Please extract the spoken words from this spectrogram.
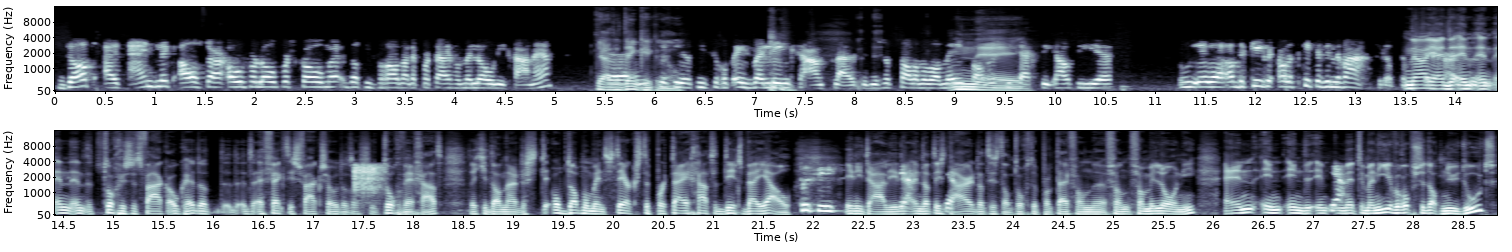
dat uiteindelijk, als daar overlopers komen, dat die vooral naar de partij van Meloni gaan. Hè? Ja, dat Eh, denk en ik wel. dat die zich opeens bij links aansluiten. Dus dat zal allemaal wel meevallen. Nee. Dus die krijgt die, houdt die, eh, eh, alle kikkers in de wagen. Nou ja, en, en, en, en, en toch is het vaak ook, hè, dat het effect is vaak zo dat als je toch weggaat, dat je dan naar de op dat moment sterkste partij gaat het dichtst bij jou. Precies. In Italië. Ja, en dat is ja. daar, dat is dan toch de partij van, eh, van, van Meloni. En in, in de, in, Ja. met de manier waarop ze dat nu doet,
